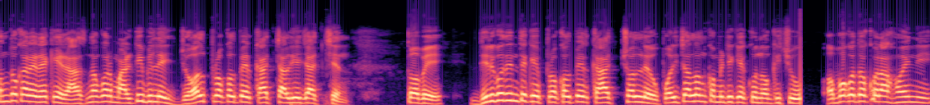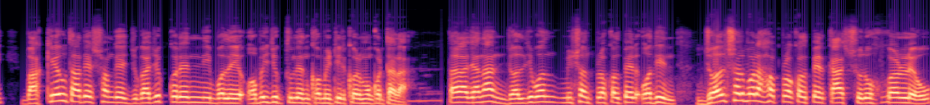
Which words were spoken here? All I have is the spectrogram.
অন্ধকারে রেখে রাজনগর মাল্টি ভিলেজ জল প্রকল্পের কাজ চালিয়ে যাচ্ছেন। তবে দীর্ঘদিন থেকে প্রকল্পের কাজ চললেও পরিচালন কমিটিকে কোনো কিছু অবগত করা হয়নি বা কেউ তাদের সঙ্গে যোগাযোগ করেননি বলে অভিযোগ তুলেন কমিটির কর্মকর্তারা। তারা জানান, জল জীবন মিশন প্রকল্পের অধীন জল সরবরাহ প্রকল্পের কাজ শুরু করলেও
